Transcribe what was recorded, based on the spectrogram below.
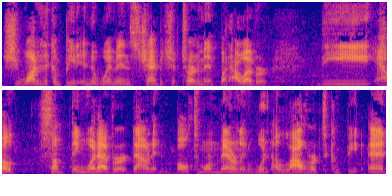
she wanted to compete in the women's championship tournament, but however, the health something whatever down in Baltimore, Maryland wouldn't allow her to compete. And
